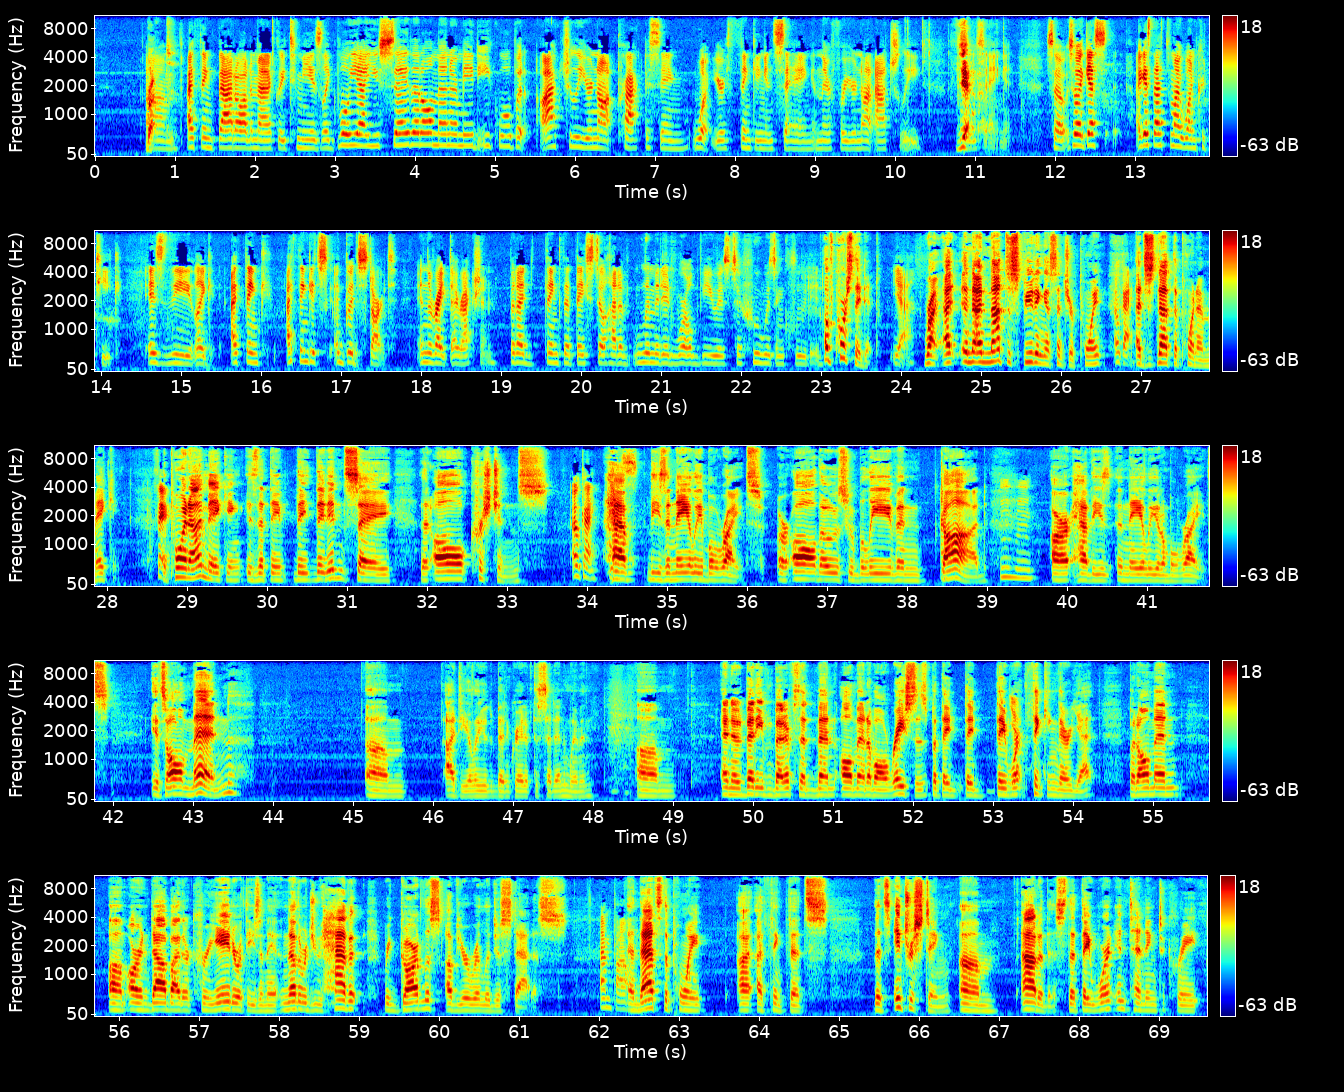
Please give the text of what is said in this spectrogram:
Right. Um, I think that automatically to me is like, well, yeah, you say that all men are made equal, but actually you're not practicing what you're thinking and saying, and therefore you're not actually Yeah. saying it. So, so I guess I guess that's my one critique is the like I think I think it's a good start in the right direction, but I think that they still had a limited worldview as to who was included. Of course they did. Yeah, Right. I, and I'm not disputing essentially your point. Okay. It's just not the point I'm making. fair. The point I'm making is that they, they, they didn't say that all Christians okay, have yes. these inalienable rights, or all those who believe in God Mm-hmm. Are have these inalienable rights. It's all men. Um, ideally, it'd have been great if they said and women, um, and it would have been even better if it said men, all men of all races. But they they they weren't thinking there yet. But all men um, are endowed by their Creator with these. ina- In other words, you have it regardless of your religious status I'm following. and that's the point I, I think that's that's interesting um, out of this that they weren't intending to create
